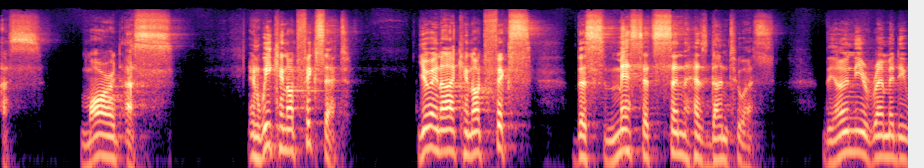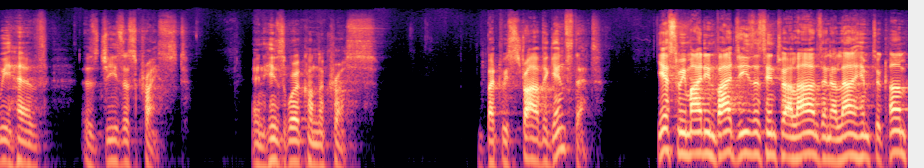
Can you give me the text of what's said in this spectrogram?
us, marred us. And we cannot fix that. You and I cannot fix this mess that sin has done to us. The only remedy we have is Jesus Christ and his work on the cross. But we strive against that. Yes, we might invite Jesus into our lives and allow him to come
